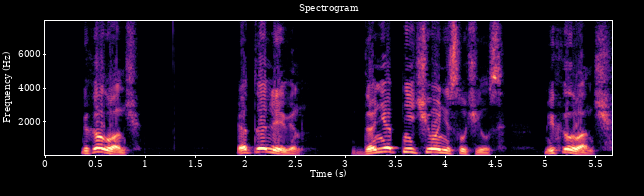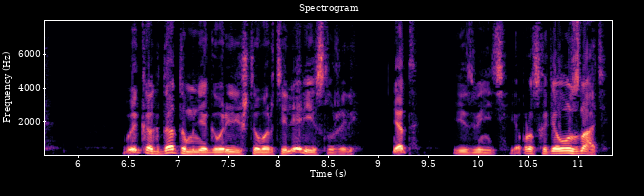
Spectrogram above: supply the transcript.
— Михаил Иванович, это Левин. — Да нет, ничего не случилось. Михаил Иванович, вы когда-то мне говорили, что в артиллерии служили. Нет? Извините, я просто хотел узнать.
